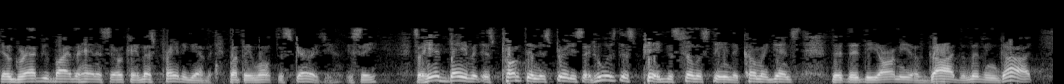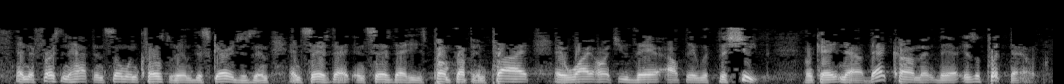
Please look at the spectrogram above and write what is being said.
They'll grab you by the hand and say, okay, let's pray together. But they won't discourage you, you see? So here David is pumped in the spirit. He said, Who is this pig, this Philistine, to come against the, the, the, army of God, the living God? And the first thing that happens, someone close to him discourages him and says that and says that he's pumped up in pride, and why aren't you there out there with the sheep? Okay, now that comment there is a put down.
